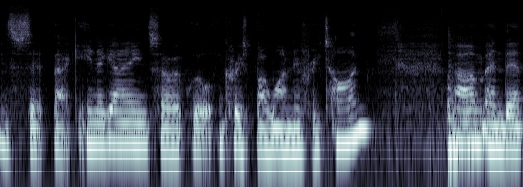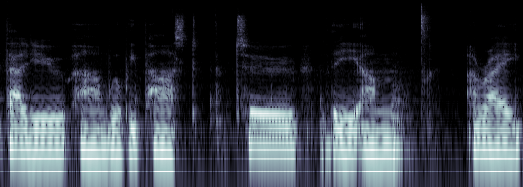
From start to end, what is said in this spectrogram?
is set back in again so it will increase by one every time um, and that value um, will be passed to the um, array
